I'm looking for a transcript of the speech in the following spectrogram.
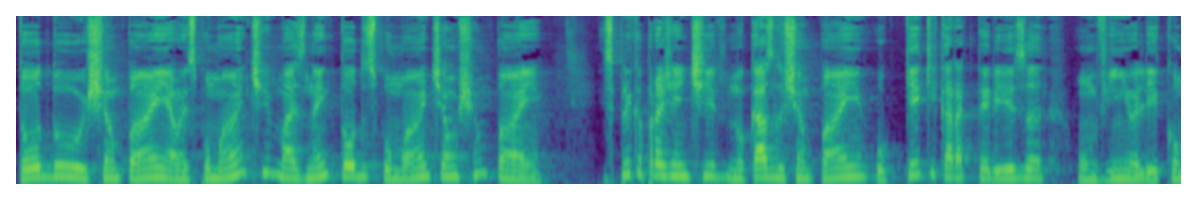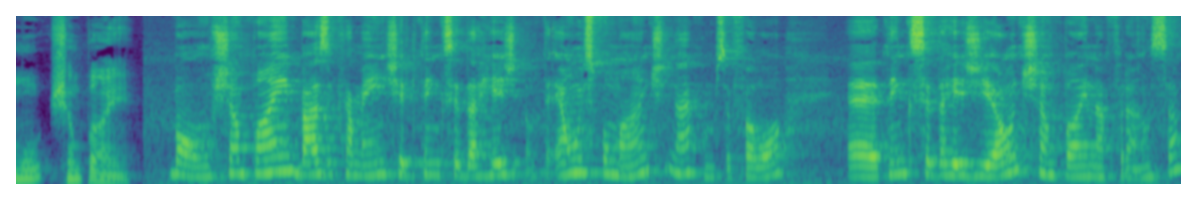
todo champanhe é um espumante, mas nem todo espumante é um champanhe. Explica pra gente, no caso do champanhe, o que que caracteriza um vinho ali como champanhe. Bom, o champanhe, basicamente, ele tem que ser da região. É um espumante, né? Como você falou. É, tem que ser da região de Champagne, na França.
